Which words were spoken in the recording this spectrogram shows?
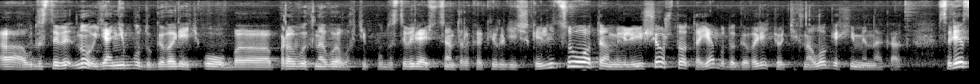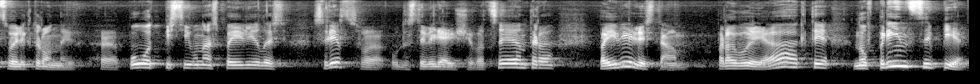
а, удостовер... ну, я не буду говорить об а, правовых новеллах, типа удостоверяющий центр как юридическое лицо там, или еще что-то, я буду говорить о технологиях именно как. Средства электронной подписи у нас появилось, средства удостоверяющего центра, появились там правовые акты, но в принципе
